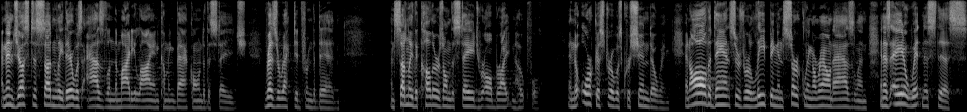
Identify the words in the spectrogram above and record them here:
And then, just as suddenly, there was Aslan, the mighty lion, coming back onto the stage, resurrected from the dead. And suddenly, the colors on the stage were all bright and hopeful and the orchestra was crescendoing, and all the dancers were leaping and circling around Aslan. And as Ada witnessed this,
